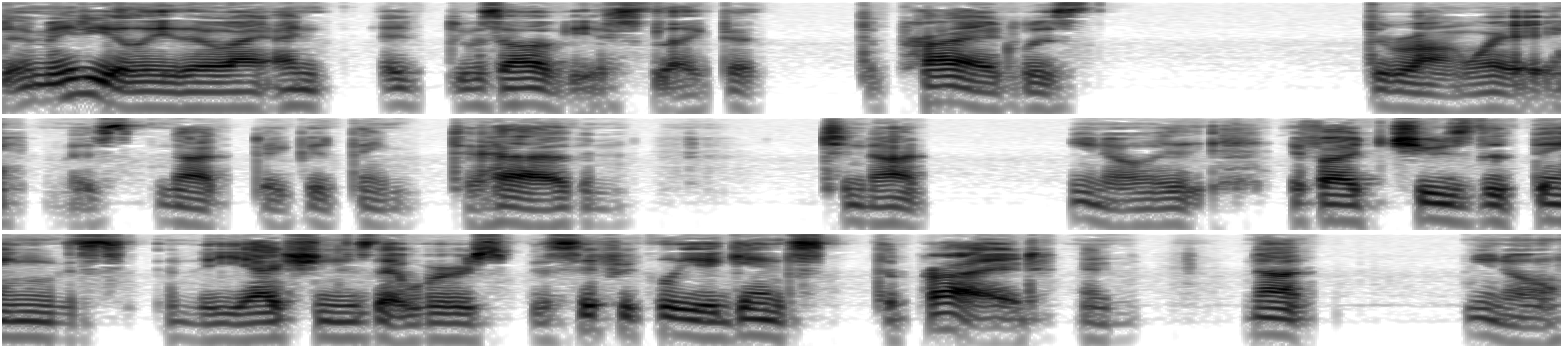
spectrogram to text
immediately, though, I, I it was obvious, like that the pride was the wrong way. It's not a good thing to have, and to not, you know, if I choose the things, and the actions that were specifically against the pride, and not, you know,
